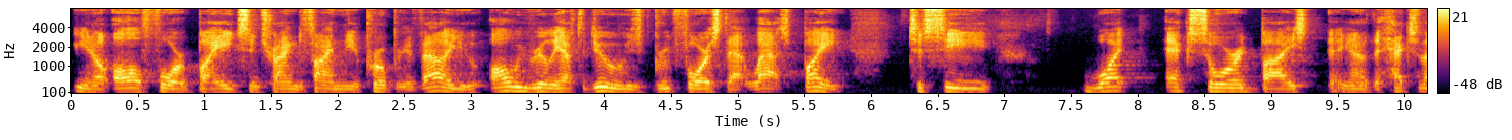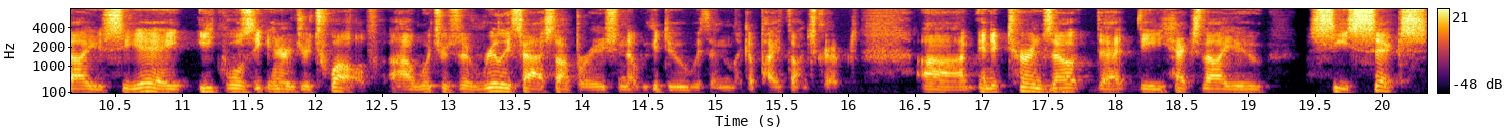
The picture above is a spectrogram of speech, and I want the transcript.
you know, all four bytes and trying to find the appropriate value, all we really have to do is brute force that last byte to see what XORed by you know the hex value CA equals the integer 12, uh, which was a really fast operation that we could do within like a Python script. Uh, and it turns out that the hex value C6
